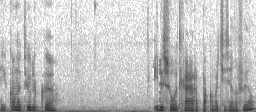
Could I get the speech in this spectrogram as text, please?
Je kan natuurlijk uh, ieder soort garen pakken wat je zelf wil.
